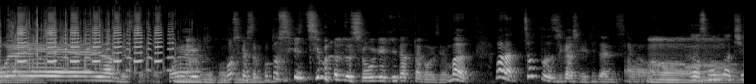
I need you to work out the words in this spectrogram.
これなんですよこれなるほど。もしかしたら今年一番の衝撃だったかもしれない。まだまだちょっとの時間しか聞きたいんですけあどー。そんな違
